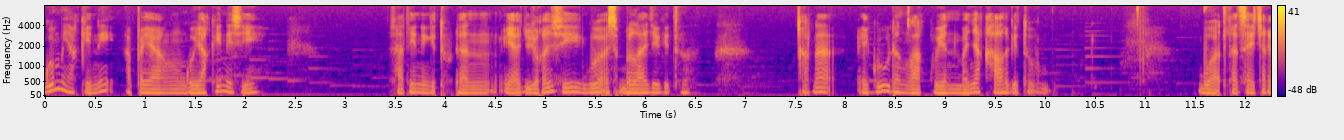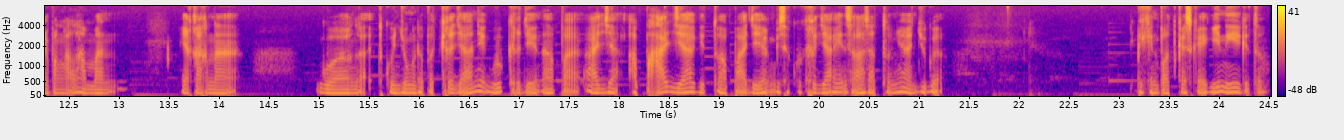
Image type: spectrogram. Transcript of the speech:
gue meyakini apa yang gue yakini sih saat ini gitu. Dan ya jujur aja sih gue sebel aja gitu. Karena ya gue udah ngelakuin banyak hal gitu. Buat let's say cari pengalaman ya karena gue nggak kunjung dapat kerjaan ya gue kerjain apa aja apa aja gitu apa aja yang bisa gue kerjain. Salah satunya juga bikin podcast kayak gini gitu.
